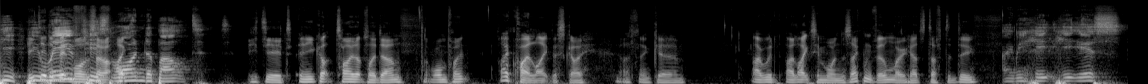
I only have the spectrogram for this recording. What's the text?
He, he, bit waved more, his so I- wand about. he did, and he got tied upside down at one point. I quite like this guy. I think um, I would. I liked him more in the second film where he had stuff to do. I mean, he, he is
